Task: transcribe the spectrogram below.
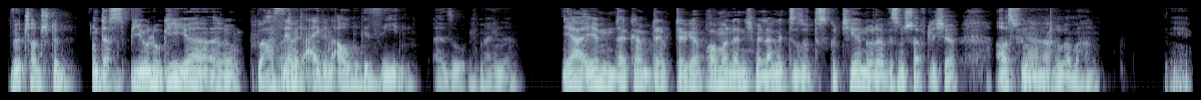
Wird schon stimmen. Und das ist Biologie, ja. Also, du hast es ja mit eigenen Augen gesehen. Also, ich meine. Ja, eben, da, kann, da, da braucht man da nicht mehr lange so diskutieren oder wissenschaftliche Ausführungen ja. drüber machen. Nee.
